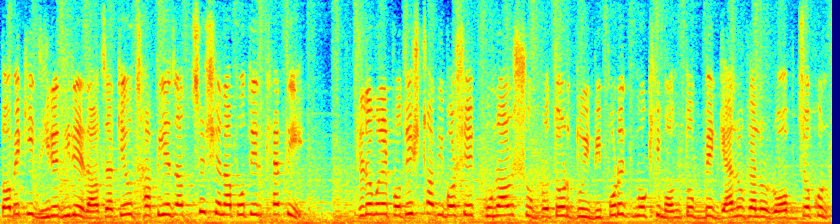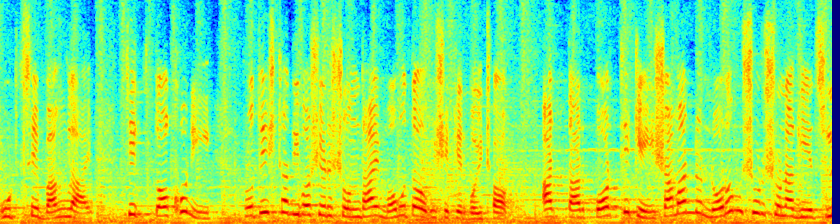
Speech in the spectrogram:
তবে কি ধীরে ধীরে রাজাকেও ছাপিয়ে যাচ্ছে সেনাপতির খ্যাতি? তৃণমূলের প্রতিষ্ঠা দিবসে কুণাল সুব্রতর দুই বিপরীতমুখী মন্তব্যে গেল গেল রব যখন উঠছে বাংলায়, ঠিক তখনই প্রতিষ্ঠা দিবসের সন্ধ্যায় মমতা অভিষেকের বৈঠক। আর তারপর থেকেই সামান্য নরম সুর শোনা গিয়েছিল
